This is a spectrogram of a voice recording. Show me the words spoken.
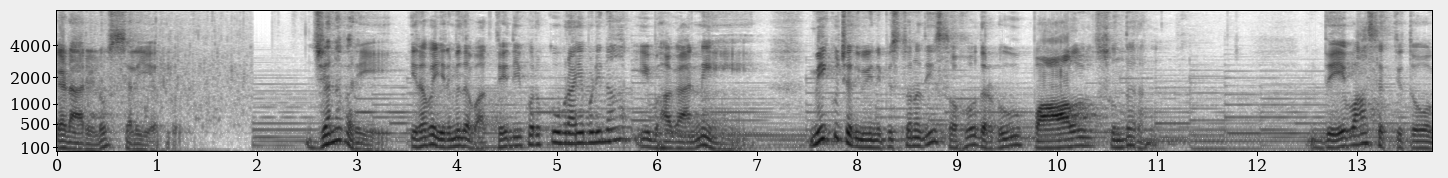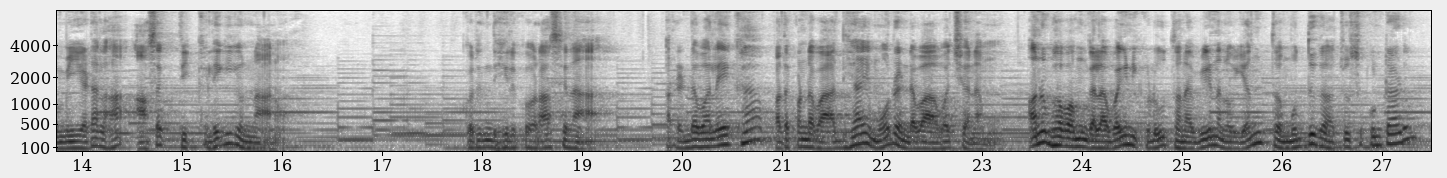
ఎడారిలో సెలయేర్లు. జనవరి ఇరవై ఎనిమిదవ తేదీ కొరకు వ్రాయబడిన ఈ భాగాన్ని మీకు చదివి వినిపిస్తున్నది సహోదరుడు పాల్ సుందరం. దేవాసక్తితో మీ ఎడల ఆసక్తి కలిగి ఉన్నాను. కొరిందీలకు రాసిన రెండవ లేఖ పదకొండవ అధ్యాయము రెండవ వచనము. అనుభవం గల వైణికుడు తన వీణను ఎంత ముద్దుగా చూసుకుంటాడు?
